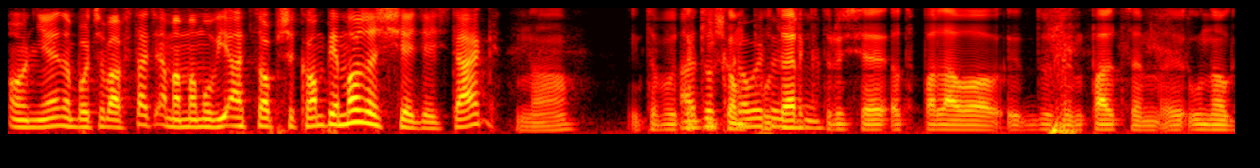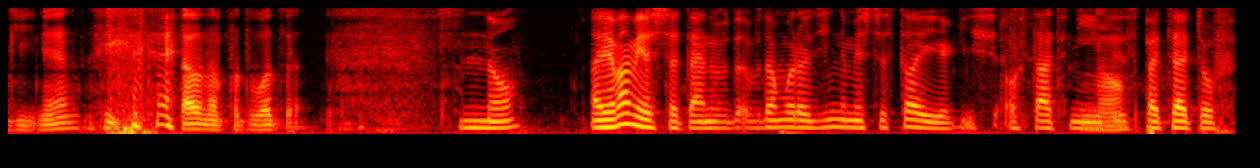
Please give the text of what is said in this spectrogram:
O nie, no bo trzeba wstać, a mama mówi, a co, przy kąpie możesz siedzieć, tak? No. I to był A taki komputer, który się odpalało y, dużym palcem y, u nogi, nie? I tak stał na podłodze. No. A ja mam jeszcze ten, w, w domu rodzinnym jeszcze stoi jakiś ostatni No. z pecetów.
